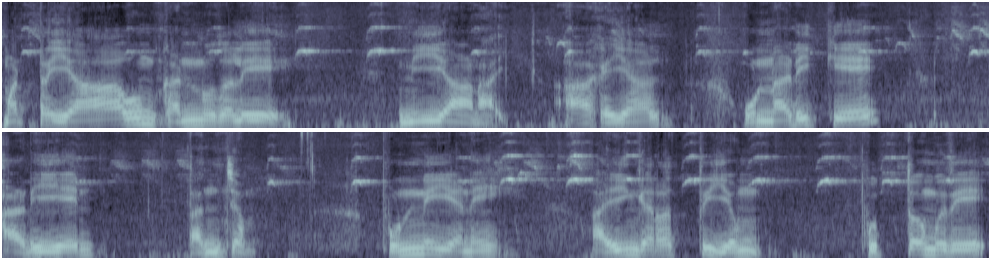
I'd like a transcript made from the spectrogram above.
மற்ற யாவும் கண்ணுதலே நீயானாய். ஆகையால் உன் அடிக்கே அடியேன் தஞ்சம். புண்ணியனே ஐங்கரத்து எம் புத்தமுதே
